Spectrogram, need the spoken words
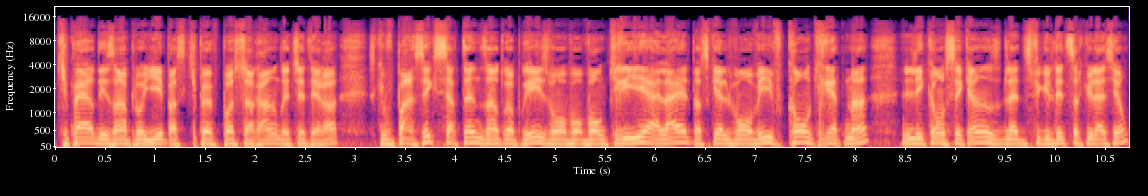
qui perdent des employés parce qu'ils peuvent pas se rendre, etc. Est-ce que vous pensez que certaines entreprises vont, vont, vont crier à l'aide parce qu'elles vont vivre concrètement les conséquences de la difficulté de circulation?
